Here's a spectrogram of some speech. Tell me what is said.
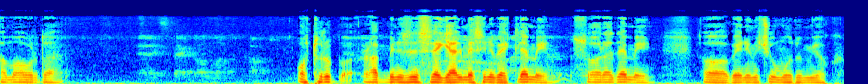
Ama orada oturup Rabbinizin size gelmesini beklemeyin. Sonra demeyin. O benim hiç umudum yok.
